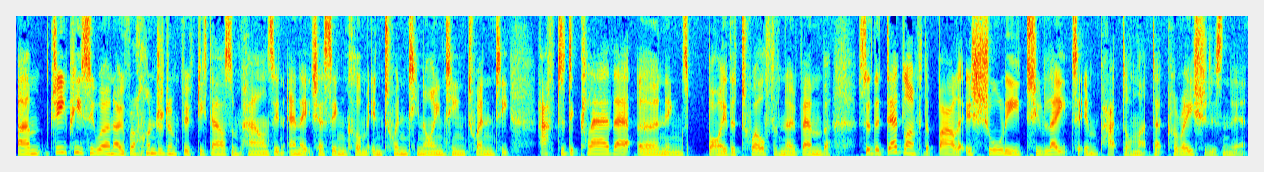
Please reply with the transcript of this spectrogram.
Um, GPs who earn over £150,000 in NHS income in 2019 20 have to declare their earnings by the 12th of November. So the deadline for the ballot is surely too late to impact on that declaration, isn't it?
